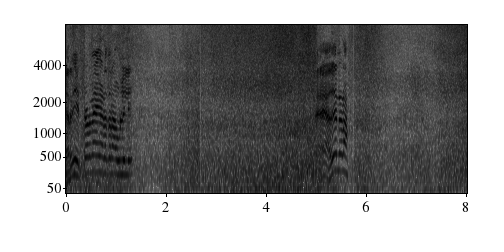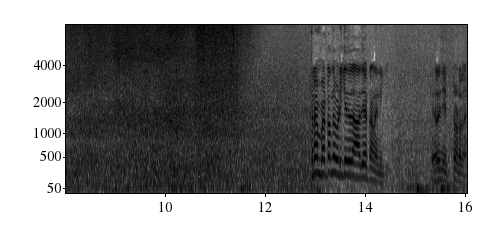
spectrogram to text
എറിഞ്ഞിട്ടുടനെ കിടത്തടാ ഉള്ളിൽ. ഏ അത് തന്നെടാ. ഇത്രയും പെട്ടെന്ന് പിടിക്കുന്നത് ആദ്യമായിട്ടാണ് എനിക്ക്. എറിഞ്ഞിട്ടുടനെ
